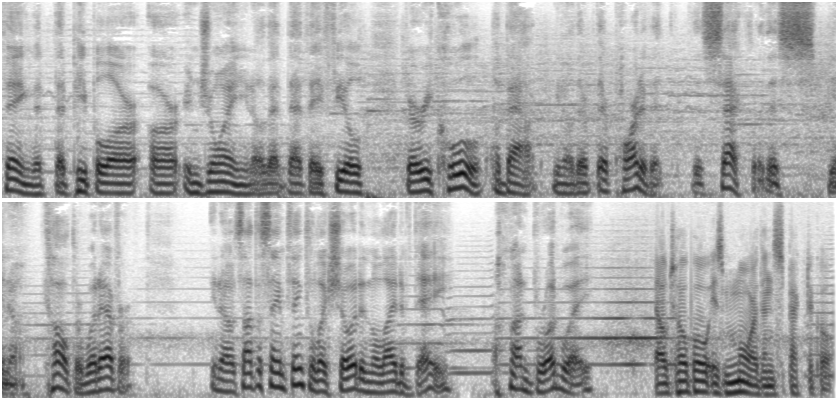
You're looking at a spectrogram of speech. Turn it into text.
thing that, that people are are enjoying. You know, that that they feel very cool about. You know, they're they're part of it. This sect or this you know cult or whatever. You know, it's not the same thing to like show it in the light of day on Broadway. El Topo is more than spectacle.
